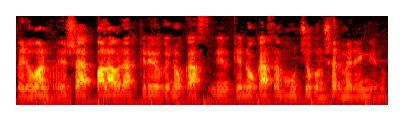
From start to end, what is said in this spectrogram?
Pero bueno, esas palabras creo que no, cazan, que no cazan mucho con ser merengue, ¿no?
